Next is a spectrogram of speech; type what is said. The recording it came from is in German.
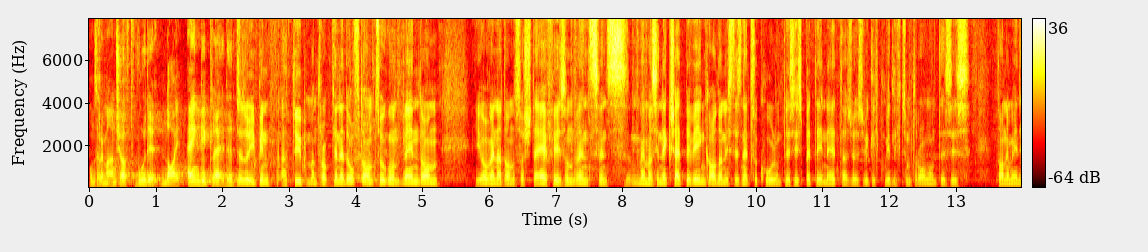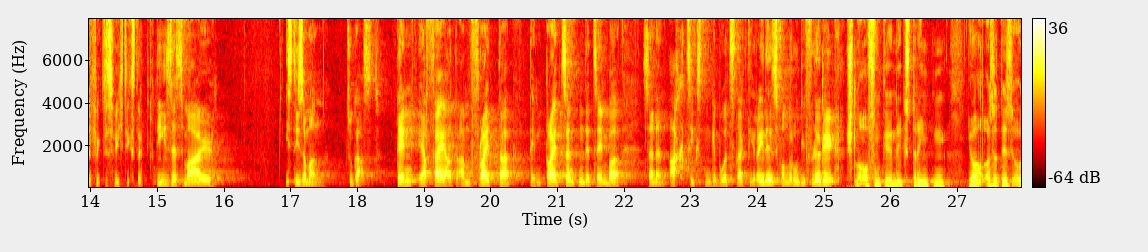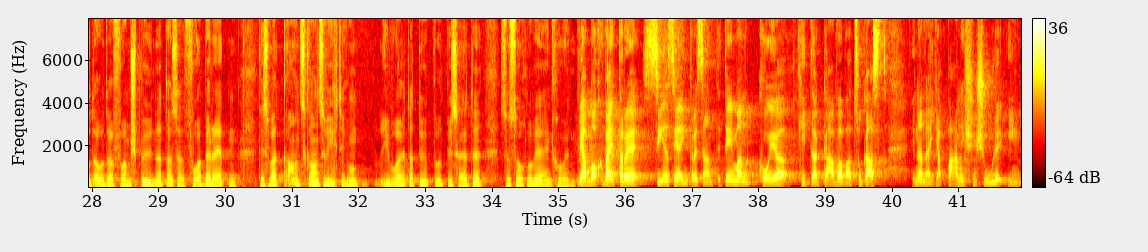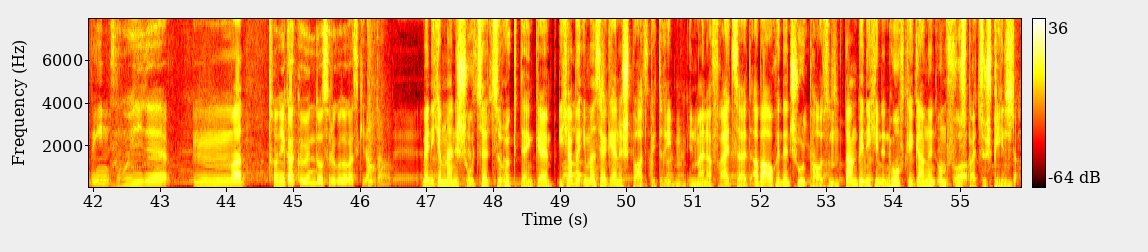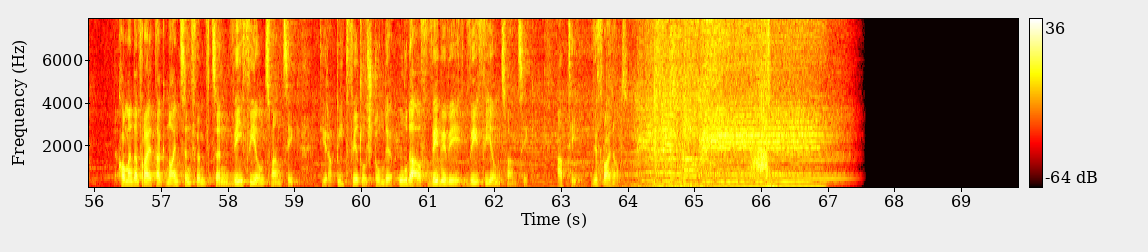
Unsere Mannschaft wurde neu eingekleidet. Also ich bin ein Typ, man tragt ja nicht oft Anzug und wenn dann, ja, wenn er dann so steif ist und wenn's, wenn's, wenn man sich nicht gescheit bewegen kann, dann ist das nicht so cool und das ist bei denen nicht. Also es ist wirklich gemütlich zum Tragen und das ist dann im Endeffekt das Wichtigste. Dieses Mal ist dieser Mann zu Gast, denn er feiert am Freitag, dem 13. Dezember, seinen 80. Geburtstag. Die Rede ist von Rudi Flögel. Schlafen gehen, nichts trinken, ja, also das, oder, oder vor dem Spiel, nicht? also vorbereiten, das war ganz, ganz wichtig und ich war halt der Typ und bis heute so Sachen habe ich eingehalten. Wir haben auch weitere sehr, sehr interessante Themen. Koya Kitagawa war zu Gast in einer japanischen Schule in Wien. 思い出うーんまあとにかく運動することが好きだったので Wenn ich an meine Schulzeit zurückdenke, ich habe immer sehr gerne Sport betrieben, in meiner Freizeit, aber auch in den Schulpausen. Dann bin ich in den Hof gegangen, um Fußball zu spielen. Kommender Freitag 19.15 W24, die Rapid-Viertelstunde oder auf www.w24.at. Wir freuen uns.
